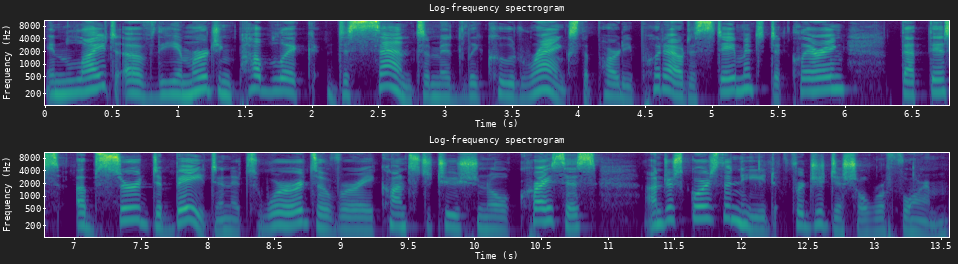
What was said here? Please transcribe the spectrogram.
In light of the emerging public dissent amid Likud ranks, the party put out a statement declaring that this absurd debate, in its words, over a constitutional crisis underscores the need for judicial reform.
